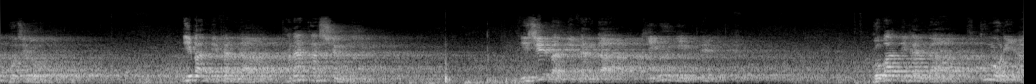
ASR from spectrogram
野小次郎。2番ディフェンダー田中俊20番ディフェンダーキム・ミンペ5番ディフェンダー福森明子。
